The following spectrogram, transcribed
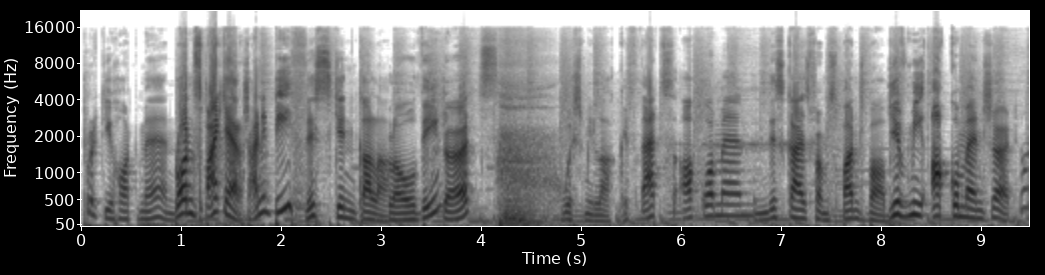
pretty hot man. Blonde spike hair, shiny teeth, this skin color, clothing, shirts. Wish me luck. If that's Aquaman, then this guy's from SpongeBob. Give me Aquaman shirt. You know?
